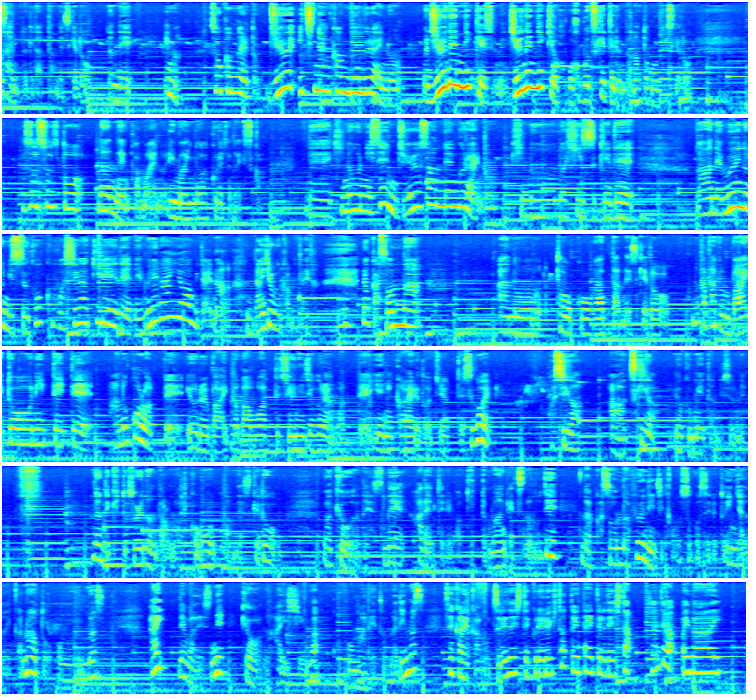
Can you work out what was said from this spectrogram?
歳の時だったんですけどなんで今そう考えると11年間分ぐらいの10年日記ですよね10年日記をほぼほぼつけてるんだなと思うんですけどそうすると何年か前のリマインドが来るじゃないですかで昨日2013年ぐらいの昨日の日付であ眠いのにすごく星が綺麗で眠れないよみたいな 大丈夫かみたいな。なんかそんなあの投稿があったんですけどなんか多分バイトに行っていてあの頃って夜バイトが終わって12時ぐらい終わって家に帰る途中ってすごい星があ月がよく見えたんですよね。なんできっとそれなんだろうなとか思ったんですけどまあ、今日はですね晴れてればきっと満月なのでなんかそんな風に時間を過ごせるといいんじゃないかなと思います。はいではですね今日の配信はここまでとなります。世界観を連れ出してくれる人というタイトルでした。それではバイバイ。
